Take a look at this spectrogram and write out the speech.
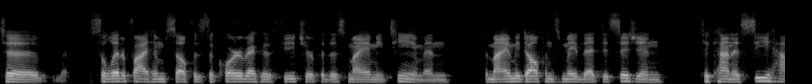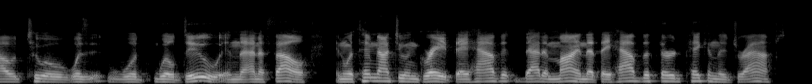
to solidify himself as the quarterback of the future for this Miami team. And the Miami Dolphins made that decision to kind of see how Tua was would will do in the NFL. And with him not doing great, they have that in mind that they have the third pick in the draft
